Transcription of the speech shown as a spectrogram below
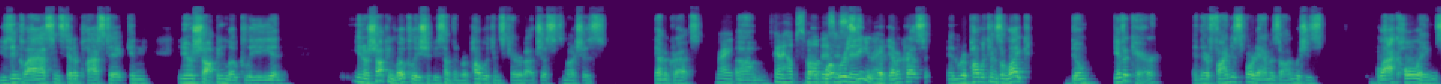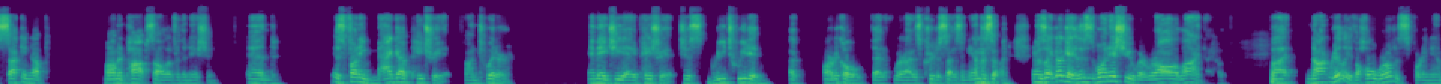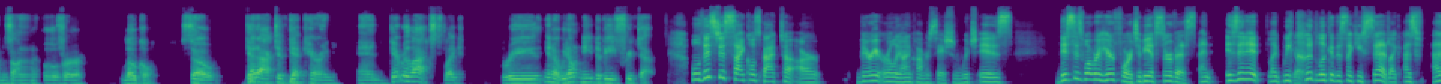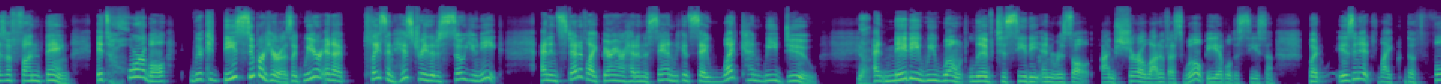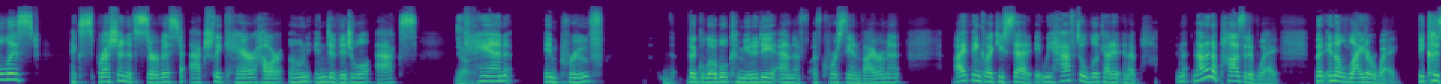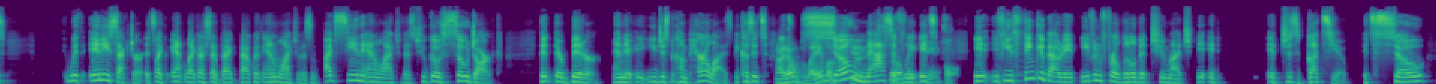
using glass instead of plastic and you know shopping locally and you know shopping locally should be something republicans care about just as much as democrats right um, it's going to help small businesses what we're seeing is right. that democrats and republicans alike don't give a care and they're fine to support amazon which is black holing sucking up mom and pops all over the nation. And it's funny, MAGA Patriot on Twitter, MAGA Patriot, just retweeted a article that where I was criticizing Amazon. And it was like, okay, this is one issue where we're all aligned, I hope. But not really. The whole world is supporting Amazon over local. So get active, get caring, and get relaxed. Like breathe. You know, we don't need to be freaked out. Well, this just cycles back to our very early on conversation, which is this is what we're here for to be of service and isn't it like we yeah. could look at this like you said like as as a fun thing it's horrible we could be superheroes like we are in a place in history that is so unique And instead of like burying our head in the sand, we can say, what can we do? Yeah. And maybe we won't live to see the end result. I'm sure a lot of us will be able to see some. But isn't it like the fullest expression of service to actually care how our own individual acts Yeah. can improve the global community and, of, of course, the environment? I think, like you said, it, we have to look at it in a not in a positive way, but in a lighter way. Because with any sector, it's like like I said back back with animal activism. I've seen the animal activists who go so dark that they're bitter and they you just become paralyzed because it's I don't blame them. so It's massively. it's it, if you think about it even for a little bit too much it, it it just guts you it's so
